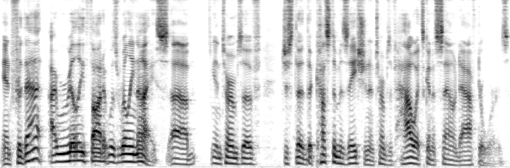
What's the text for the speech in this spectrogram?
And for that, I really thought it was really nice uh, in terms of just the, the customization in terms of how it's going to sound afterwards.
